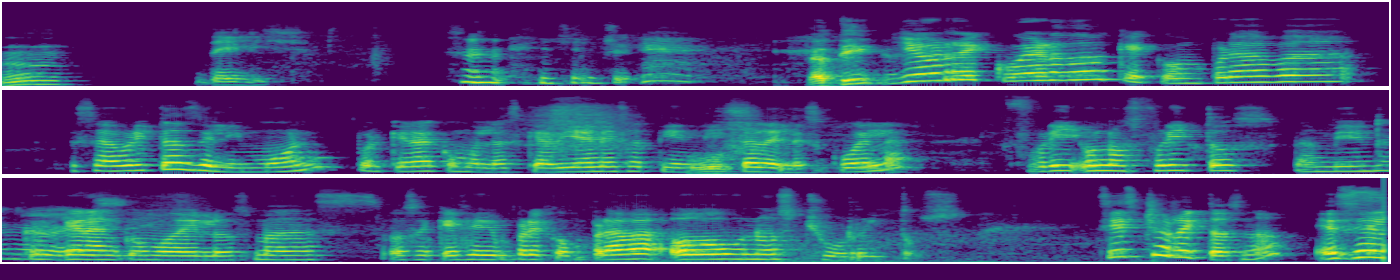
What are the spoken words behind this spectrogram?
mm. ¿A ti? Yo recuerdo que compraba sabritas de limón, porque era como las que había en esa tiendita Uf. de la escuela. Fri- unos fritos también, creo que Ah, eran sí. como de los más, o sea, que siempre compraba, o unos churritos. Sí es churritos, ¿no? Es el,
